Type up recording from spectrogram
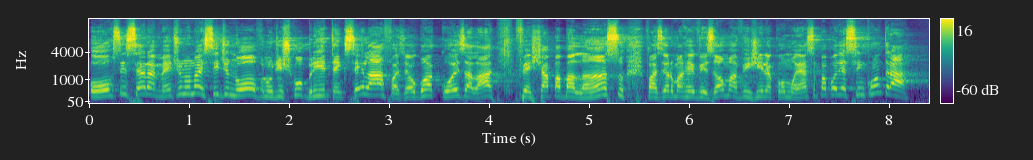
ou sinceramente não nasci de novo, não descobri. Tem que, sei lá, fazer alguma coisa lá, fechar para balanço, fazer uma revisão, uma vigília como essa para poder se encontrar.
